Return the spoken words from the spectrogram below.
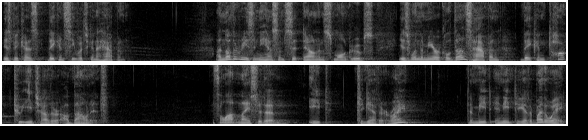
is because they can see what's going to happen. Another reason he has them sit down in small groups is when the miracle does happen, they can talk to each other about it. It's a lot nicer to eat together, right? To meet and eat together. By the way,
